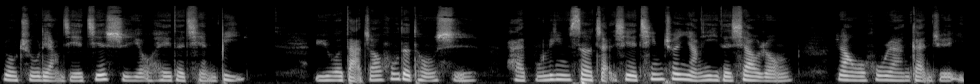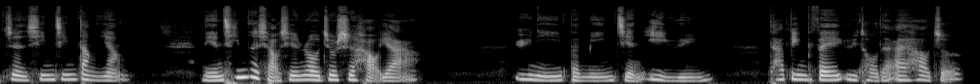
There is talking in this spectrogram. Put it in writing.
露出两截结实黝黑的前臂。与我打招呼的同时，还不吝啬展现青春洋溢的笑容，让我忽然感觉一阵心惊荡漾。年轻的小鲜肉就是好呀。芋泥本名简逸云，他并非芋头的爱好者。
